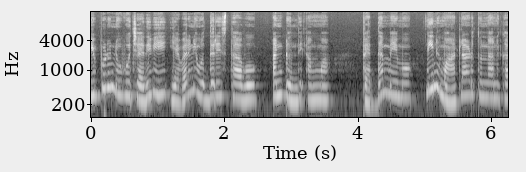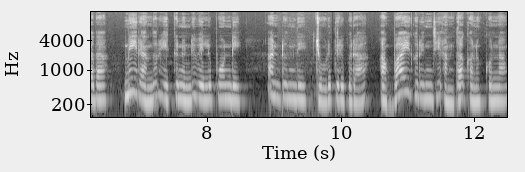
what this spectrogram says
ఇప్పుడు నువ్వు చదివి ఎవరిని ఉద్ధరిస్తావు? అంటుంది అమ్మ. పెద్దమ్మేమో నేను మాట్లాడుతున్నాను కదా మీరందరూ ఇక్కడి నుండి వెళ్ళిపోండి అంటుంది. చూడు త్రిపుర అబ్బాయి గురించి అంతా కనుక్కున్నాం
